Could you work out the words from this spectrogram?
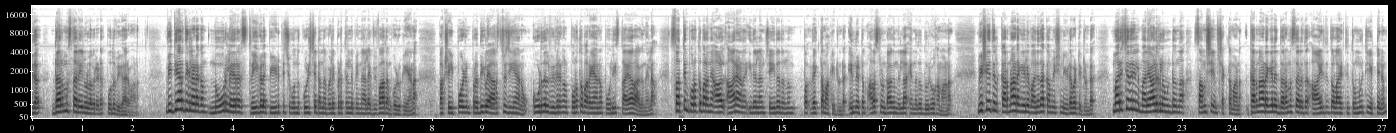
ഇത് ധർമ്മസ്ഥലയിലുള്ളവരുടെ പൊതുവികാരമാണ്. വിദ്യാർത്ഥികളടക്കം നൂറിലേറെ സ്ത്രീകളെ പീഡിപ്പിച്ചു കൊന്ന് കുഴിച്ചിട്ടെന്ന വെളിപ്പെടുത്തലിന് പിന്നാലെ വിവാദം കൊഴുകയാണ് പക്ഷേ ഇപ്പോഴും പ്രതികളെ അറസ്റ്റ് ചെയ്യാനോ കൂടുതൽ വിവരങ്ങൾ പുറത്തു പറയാനോ പോലീസ് തയ്യാറാകുന്നില്ല. സത്യം പുറത്തു പറഞ്ഞ ആൾ ആരാണ് ഇതെല്ലാം ചെയ്തതെന്നും വ്യക്തമാക്കിയിട്ടുണ്ട്. എന്നിട്ടും അറസ്റ്റ് ഉണ്ടാകുന്നില്ല എന്നത് ദുരൂഹമാണ്. വിഷയത്തിൽ കർണാടകയിലെ വനിതാ കമ്മീഷൻ ഇടപെട്ടിട്ടുണ്ട്. മരിച്ചവരിൽ മലയാളികളുമുണ്ടെന്ന സംശയം ശക്തമാണ്. കർണാടകയിലെ ധർമ്മസ്ഥലത്ത് ആയിരത്തി തൊള്ളായിരത്തി തൊണ്ണൂറ്റി എട്ടിനും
